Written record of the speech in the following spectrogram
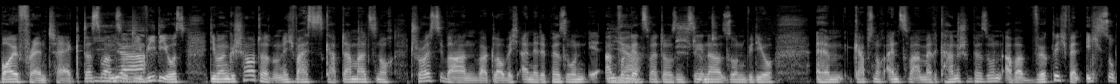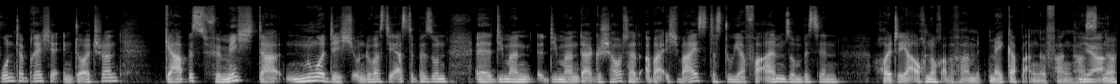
Boyfriend Tag. Das waren so die Videos, die man geschaut hat. Und ich weiß, es gab damals noch, Troy Sivan war, glaube ich, eine der Personen, äh, Anfang der 2010er, stimmt. so ein Video. Ähm, gab's noch ein, zwei amerikanische Personen, aber wirklich, wenn ich so runterbreche in Deutschland, gab es für mich da nur dich und du warst die erste Person, äh, die man, die man da geschaut hat. Aber ich weiß, dass du ja vor allem so ein bisschen heute ja auch noch, aber vor allem mit Make-up angefangen hast. Ja, ne?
